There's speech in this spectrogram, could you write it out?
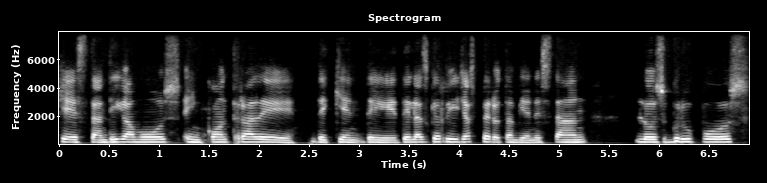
que están, digamos, en contra de, de, de, de las guerrillas, pero también están los grupos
